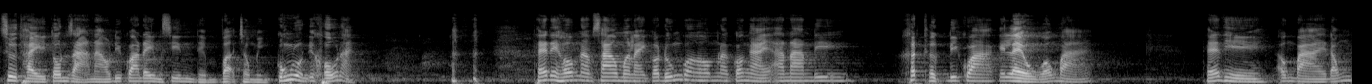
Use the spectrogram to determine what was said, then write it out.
sư thầy tôn giả nào đi qua đây mà xin thì vợ chồng mình cúng luôn cái khố này. Thế thì hôm làm sao mà lại có đúng có hôm là có ngài an an đi khất thực đi qua cái lều của ông bà ấy? Thế thì ông bà ấy đóng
